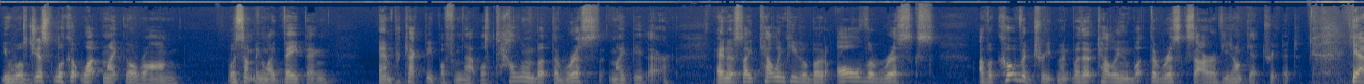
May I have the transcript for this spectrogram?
You will just look at what might go wrong with something like vaping and protect people from that. We'll tell them about the risks that might be there. And it's like telling people about all the risks of a COVID treatment without telling them what the risks are if you don't get treated. Yeah,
